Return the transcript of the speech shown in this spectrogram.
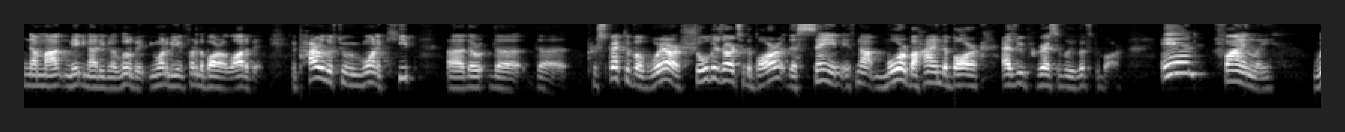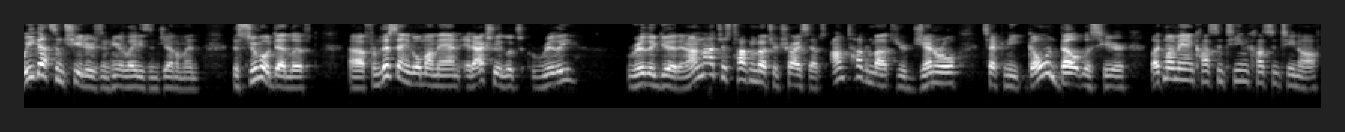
Now, maybe not even a little bit. You want to be in front of the bar a lot of it. In powerlifting, we want to keep uh, the, the, the perspective of where our shoulders are to the bar the same, if not more, behind the bar as we progressively lift the bar. And finally, we got some cheaters in here, ladies and gentlemen. The sumo deadlift. Uh, from this angle, my man, it actually looks really, really good. And I'm not just talking about your triceps. I'm talking about your general technique. Going beltless here, like my man Konstantin Konstantinov.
